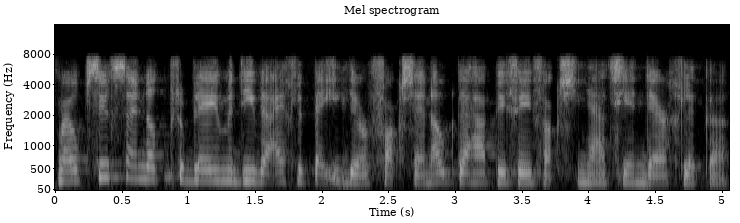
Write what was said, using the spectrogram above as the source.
Maar op zich zijn dat problemen die we eigenlijk bij ieder vaccin, ook de HPV-vaccinatie en dergelijke,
